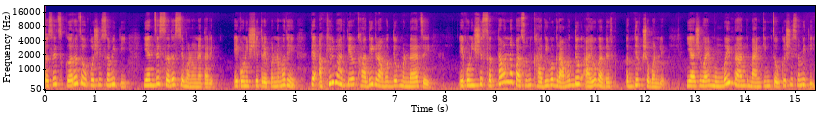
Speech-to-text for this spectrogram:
तसेच कर चौकशी समिती यांचे सदस्य बनवण्यात आले. एकोणीसशे त्रेपन्नमध्ये ते अखिल भारतीय खादी ग्रामोद्योग मंडळाचे एकोणीसशे सत्तावन्नपासून खादी व ग्रामोद्योग आयोग अध्यक्ष बनले. याशिवाय मुंबई प्रांत बँकिंग चौकशी समिती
